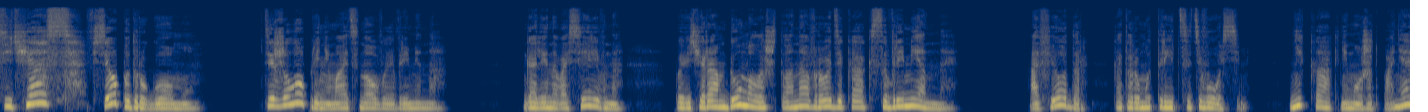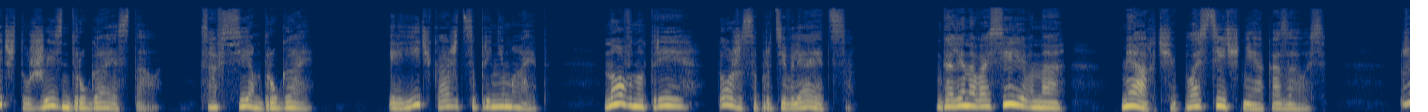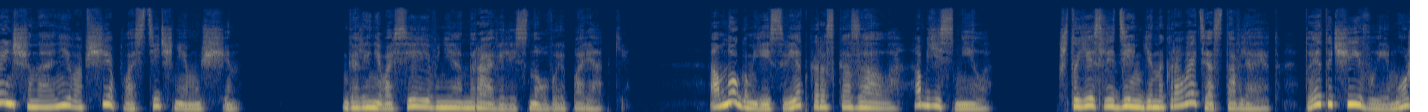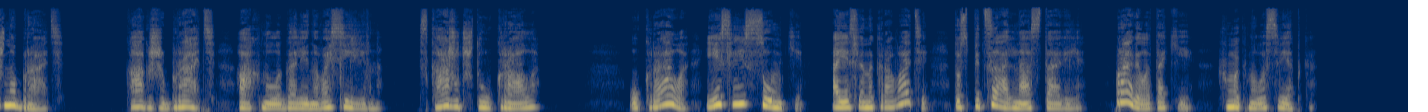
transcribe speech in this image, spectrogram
Сейчас все по-другому. Тяжело принимать новые времена. Галина Васильевна по вечерам думала, что она вроде как современная. А Федор, которому 38, никак не может понять, что жизнь другая стала. Совсем другая. Ильич, кажется, принимает, но внутри тоже сопротивляется. Галина Васильевна мягче, пластичнее оказалась. Женщины, они вообще пластичнее мужчин. Галине Васильевне нравились новые порядки. О многом ей Светка рассказала, объяснила, что если деньги на кровати оставляют, то это чаевые можно брать. «Как же брать?» — ахнула Галина Васильевна. «Скажут, что украла». «Украла, если из сумки, а если на кровати, то специально оставили. Правила такие», — хмыкнула Светка.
